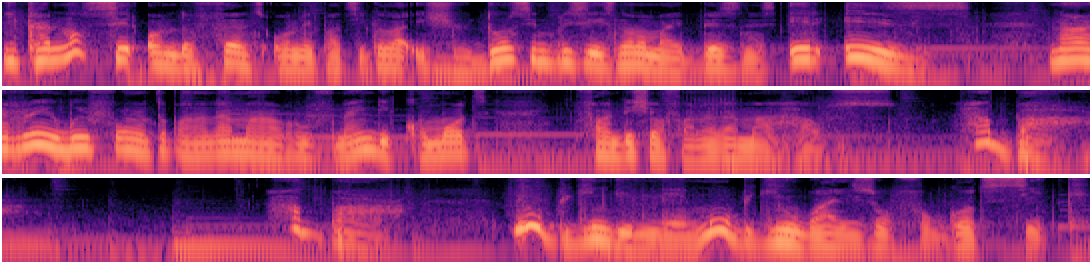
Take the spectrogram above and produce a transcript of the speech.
you cannot sit on the fence on a particular issue. Don't simply say it's none of my business. It is. Now rain will fall on top of another man's roof. Now in the out foundation for another man's house. Haba. Haba. May we begin the learn. May we begin wise up for God's sake.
